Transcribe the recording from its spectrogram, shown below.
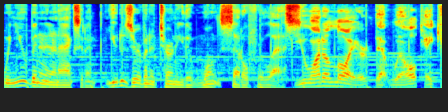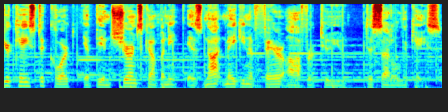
When you've been in an accident, you deserve an attorney that won't settle for less. You want a lawyer that will take your case to court if the insurance company is not making a fair offer to you to settle the case.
